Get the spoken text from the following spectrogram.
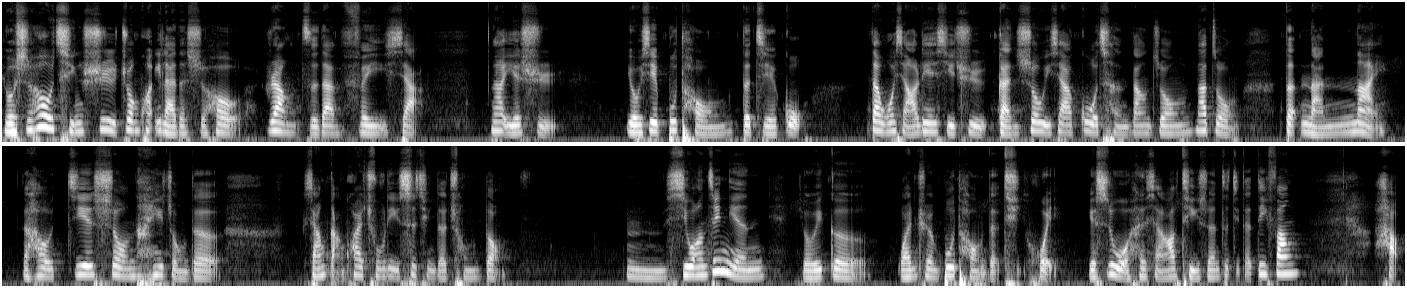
有时候情绪状况一来的时候，让子弹飞一下，那也许有一些不同的结果。但我想要练习去感受一下过程当中那种的难耐，然后接受那一种的想赶快处理事情的冲动。嗯，希望今年有一个完全不同的体会，也是我很想要提升自己的地方。好。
